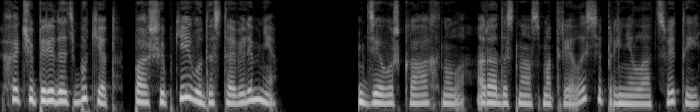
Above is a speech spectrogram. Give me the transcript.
«Хочу передать букет. По ошибке его доставили мне. Девушка ахнула, радостно осмотрелась и приняла цветы.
